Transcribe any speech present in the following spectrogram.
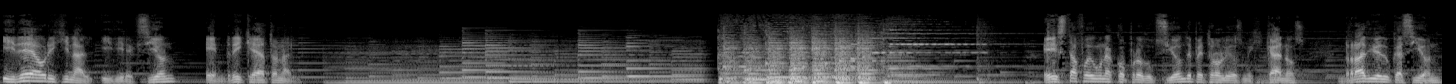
Idea original y dirección Enrique Atonal. Esta fue una coproducción de Petróleos Mexicanos, Radio Educación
